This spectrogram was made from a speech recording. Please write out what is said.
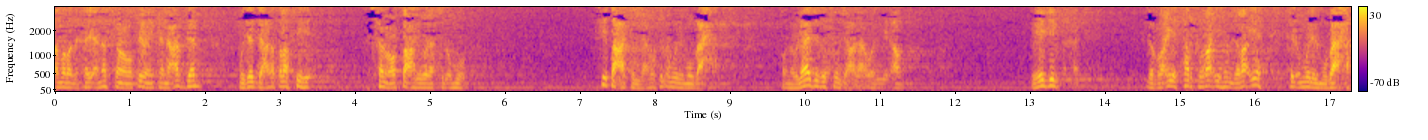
أمر أن نسمع ونطيع وإن كان عبدا مجدع على الأطراف فيه السمع والطاعة لولاة الأمور. في طاعة الله وفي الأمور المباحة. وأنه لا يجوز الخروج على ولي الأمر. ويجب للرعية ترك رأيهم لرأيه في الأمور المباحة.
